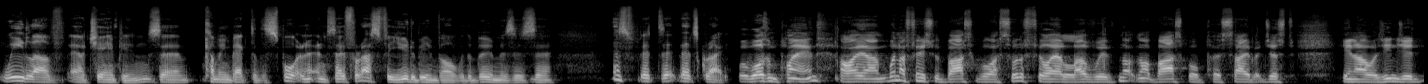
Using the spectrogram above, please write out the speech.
we love our champions uh, coming back to the sport, and, and, so for us, for you to be involved with the Boomers is. Uh, that's, that's, that's, great. Well, it wasn't planned. I, um, when I finished with basketball, I sort of fell out of love with not, not basketball per se, but just, you know, I was injured.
